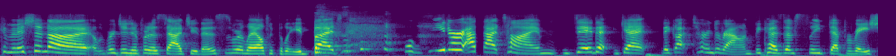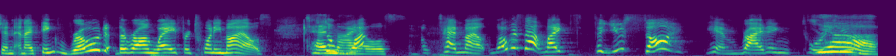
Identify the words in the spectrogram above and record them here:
Commission uh virginia put a statue there. This is where Lael took the lead. But the leader at that time did get they got turned around because of sleep deprivation and i think rode the wrong way for 20 miles. 10 So miles. what, oh, 10 miles. What was that like? So you saw him riding towards you? Yeah.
